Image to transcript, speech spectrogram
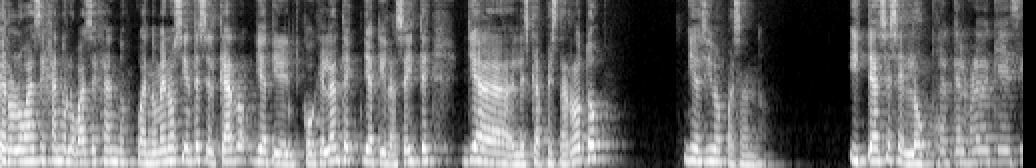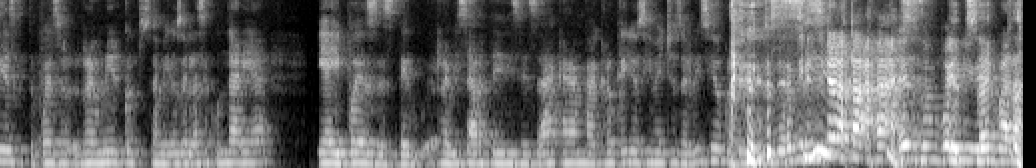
pero lo vas dejando, lo vas dejando. Cuando menos sientes el carro, ya tiene congelante, ya tiene aceite, ya el escape está roto, y así va pasando. Y te haces el loco. Lo que Alfredo quiere decir es que te puedes reunir con tus amigos de la secundaria y ahí puedes este, revisarte y dices, ah, caramba, creo que yo sí me he hecho servicio, creo que me he hecho servicio. es un buen Exacto. para...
